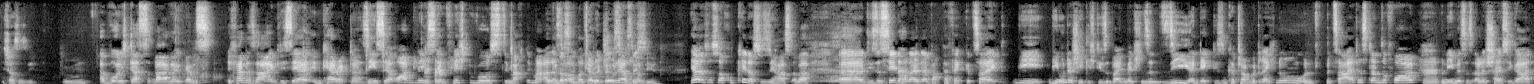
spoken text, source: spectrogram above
Ich hasse sie. Mhm. Obwohl ich das war eine ganz, ich fand, das war eigentlich sehr in Character. Sie ist sehr ordentlich, sehr pflichtbewusst, sie macht immer Und alles wenn das so in auch als Charakter ist, hasse ich sie. Ja, es ist auch okay, dass du sie hast, aber äh, diese Szene hat halt einfach perfekt gezeigt, wie, wie unterschiedlich diese beiden Menschen sind. Sie entdeckt diesen Karton mit Rechnungen und bezahlt es dann sofort Mhm. und ihm ist es alles scheißegal,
